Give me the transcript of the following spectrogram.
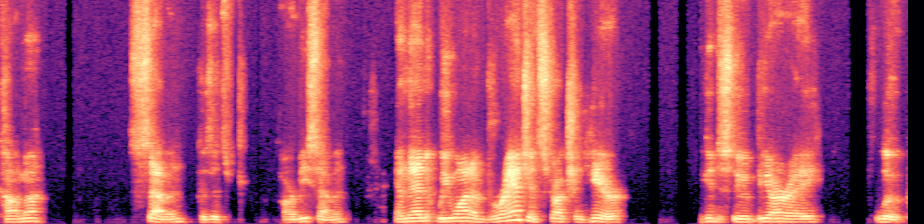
comma, seven, because it's RB7. And then we want a branch instruction here. You can just do BRA loop.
